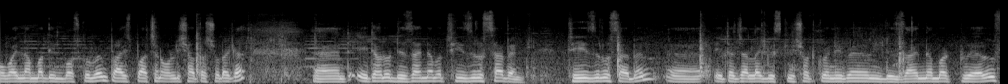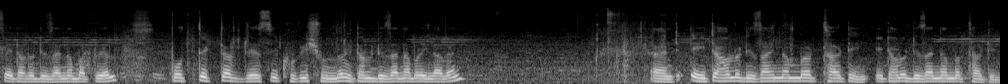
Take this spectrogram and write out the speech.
মোবাইল নাম্বার দিয়ে ইনবক্স করবেন। প্রাইস পাচ্ছেন অনলি সাতাশশো টাকা। অ্যান্ড এটা হলো design number three zero seven three zero seven এটা যার লাগবে স্ক্রিনশট করে নেবেন। ডিজাইন নাম্বার টুয়েলভ এটা হলো ডিজাইন নাম্বার টুয়েলভ প্রত্যেকটা ড্রেসই খুবই সুন্দর, এটা হলো ডিজাইন নাম্বার ইলেভেন অ্যান্ড এইটা হলো ডিজাইন নাম্বার থার্টিন এটা হলো design number thirteen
